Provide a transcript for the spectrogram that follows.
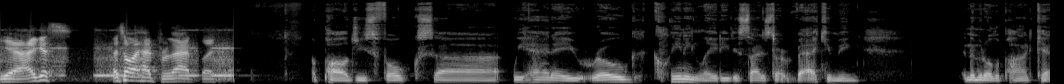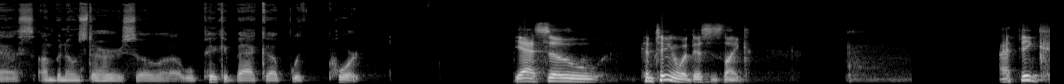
yeah, I guess that's all I had for that. But Apologies, folks. Uh, we had a rogue cleaning lady decide to start vacuuming in the middle of the podcast, unbeknownst to her. So uh, we'll pick it back up with Port. yeah, so continuing with this is like, I think,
